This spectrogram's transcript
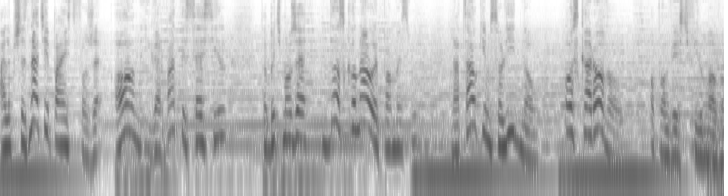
Ale przyznacie Państwo, że on i garbaty Cecil to być może doskonały pomysł na całkiem solidną, oscarową opowieść filmową.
